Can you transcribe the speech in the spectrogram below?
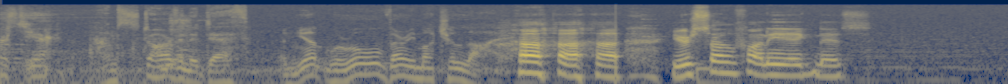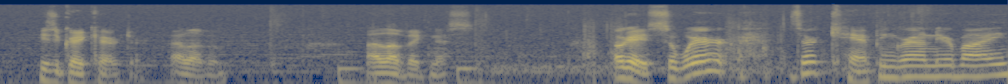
thirst here. I'm starving to death. And yet we're all very much alive. Ha ha ha. You're so funny, Ignis. He's a great character. I love him. I love Ignis. Okay, so where is there a camping ground nearby?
